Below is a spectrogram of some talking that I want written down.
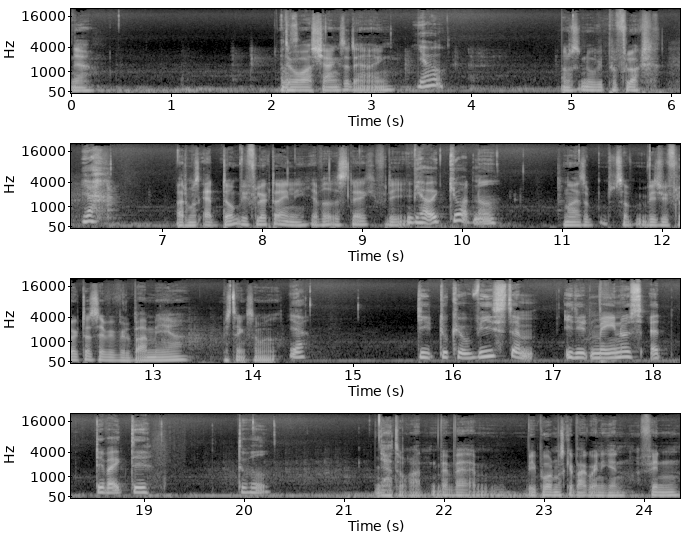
ja. Og det var vores chance der, ikke? Jo. Og nu, nu er vi på flugt. Ja. Er det måske er det dumt, vi flygter egentlig? Jeg ved det slet ikke, fordi... Vi har jo ikke gjort noget. Nej, så, så hvis vi flygter, så er vi vel bare mere mistænksomme ud. De, du kan jo vise dem i dit manus, at det var ikke det, du ved. Ja, du har ret. Hvad, hvad, vi burde måske bare gå ind igen og finde...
